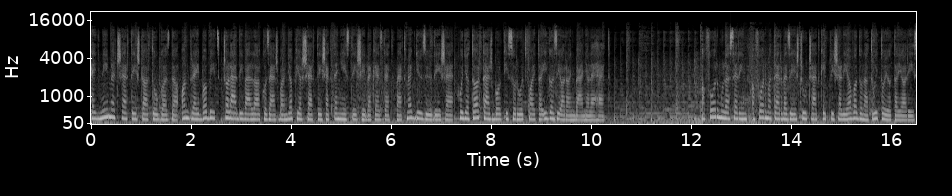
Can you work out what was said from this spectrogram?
egy német sertéstartó gazda, Andrei Babic, családi vállalkozásban gyapjas sertések tenyésztésébe kezdett, mert meggyőződése, hogy a tartásból kiszorult fajta igazi aranybánya lehet. A formula szerint a formatervezés csúcsát képviseli a vadonatúj Toyota Yaris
